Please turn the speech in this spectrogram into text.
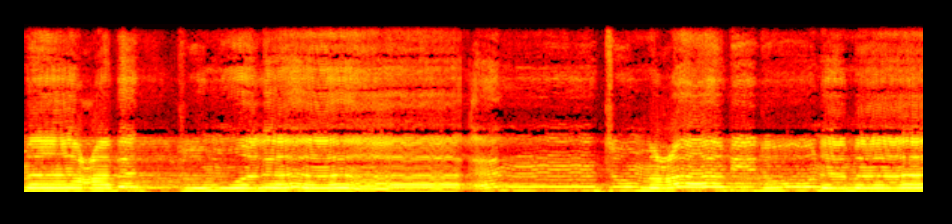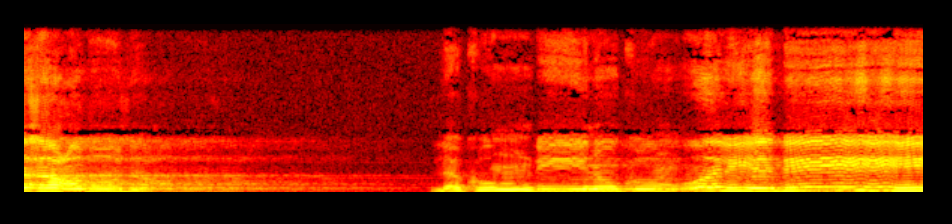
ما عبدتم ولا أنتم عابدون ما أعبد. لكم دينكم ولي دين.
